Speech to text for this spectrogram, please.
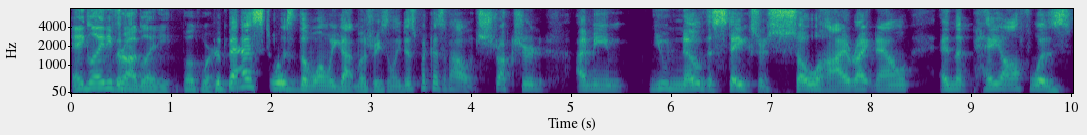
egg lady, the- frog lady, both work. the best was the one we got most recently, just because of how it's structured. I mean, you know, the stakes are so high right now, and the payoff was.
